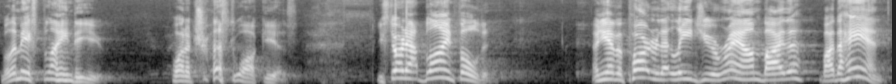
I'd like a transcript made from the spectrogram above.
Well, let me explain to you what a trust walk is. You start out blindfolded, and you have a partner that leads you around by the, by the hand.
